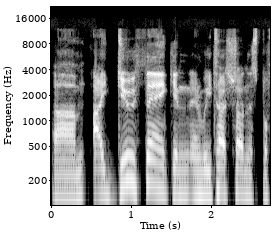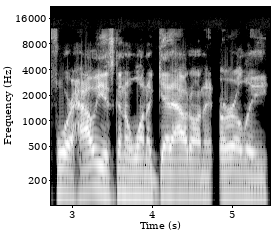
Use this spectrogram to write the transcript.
Um, I do think, and, and we touched on this before, Howie is going to want to get out on it early.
